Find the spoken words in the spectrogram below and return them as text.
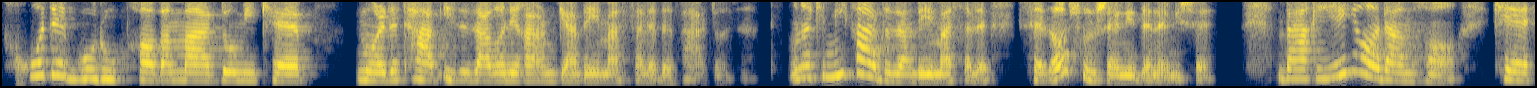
خود گروه ها و مردمی که مورد تبعیض زبانی قرار میگن به این مسئله بپردازن. اونا که می‌پردازن به این مسئله صداشون شنیده نمیشه. بقیه آدم ها که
